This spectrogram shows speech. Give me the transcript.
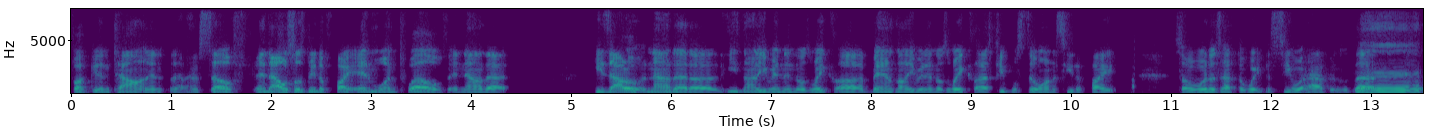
fucking talent in himself. And that was supposed to be the fight in 112, and now that he's out, now that uh he's not even in those weight, uh Bam's not even in those weight class, people still want to see the fight. So we'll just have to wait to see what happens with that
